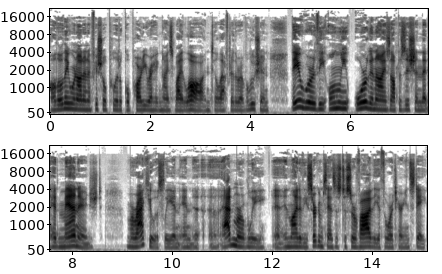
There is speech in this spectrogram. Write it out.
although they were not an official political party recognized by law until after the revolution, they were the only organized opposition that had managed miraculously and, and uh, admirably uh, in light of these circumstances to survive the authoritarian state.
